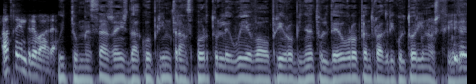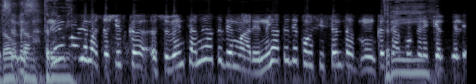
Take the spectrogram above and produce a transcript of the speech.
Asta e întrebarea. Uite, un mesaj aici, dacă oprim transporturile, UE va opri robinetul de euro pentru agricultorii noștri. Ne dau Bineînțeles. cam 3 Nu e problemă, să știți că subvenția nu e atât de mare, nu e atât de consistentă încât să Trei- acopere cheltuielile.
